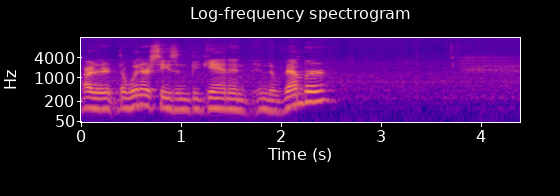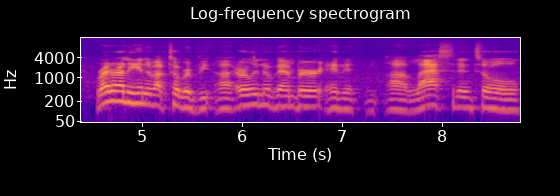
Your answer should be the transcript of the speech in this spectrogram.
or the winter season began in, in November, right around the end of October, uh, early November, and it uh, lasted until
